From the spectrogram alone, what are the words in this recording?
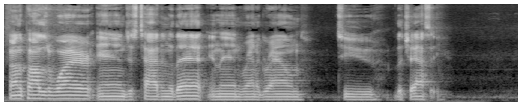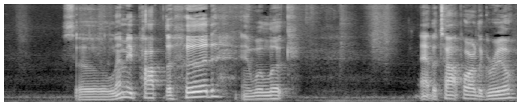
found the positive wire and just tied into that and then ran a ground to the chassis. So let me pop the hood and we'll look at the top part of the grill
